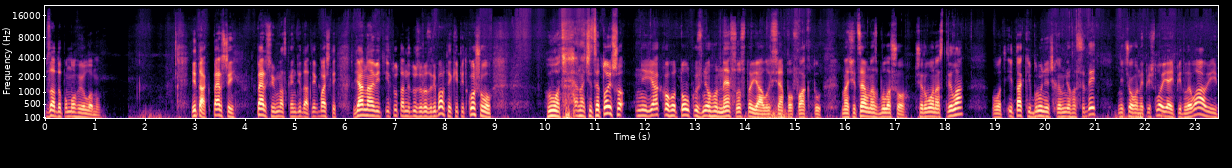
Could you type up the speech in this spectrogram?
за допомогою лому. І так, перший, перший у нас кандидат, як бачите, я навіть і тут не дуже розрібав, тільки підкошував. От, значить, це той, що ніякого толку з нього не состоялося по факту. Значить, це в нас була що? Червона стріла. От, і так і брунячка в нього сидить, нічого не пішло, я і підливав, і,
